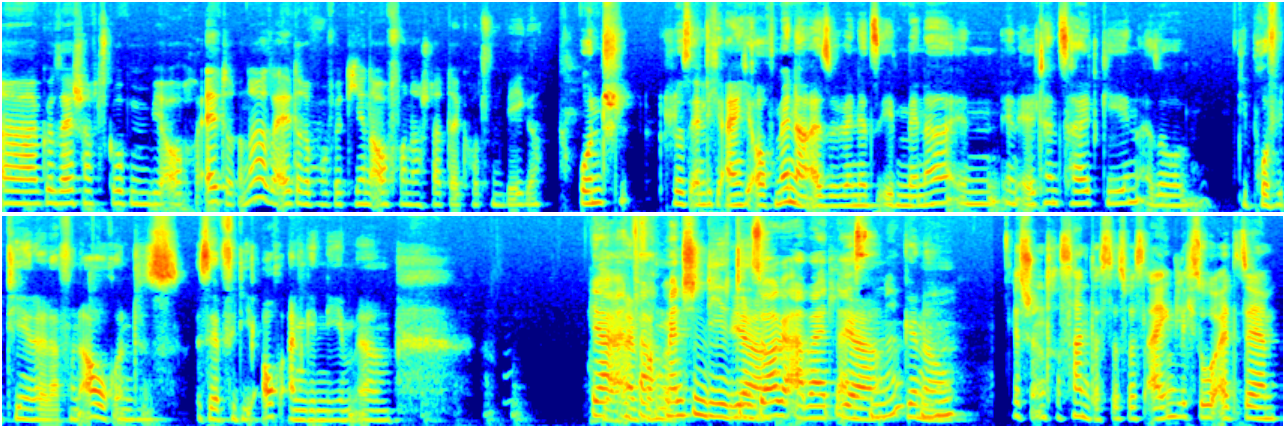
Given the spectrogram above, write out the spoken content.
äh, Gesellschaftsgruppen wie auch Ältere. Ne? Also Ältere profitieren auch von der Stadt der kurzen Wege. Und sch schlussendlich eigentlich auch Männer. Also wenn jetzt eben Männer in, in Elternzeit gehen, also die profitieren ja davon auch und es ist ja für die auch angenehm. Ähm, Ja, Ja, einfach, einfach- Menschen, die, die ja. Sorgearbeit leisten. ja, ne? genau. Mhm. Das ist schon interessant, dass das, was eigentlich so als der,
